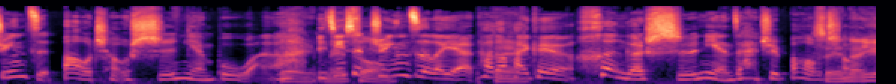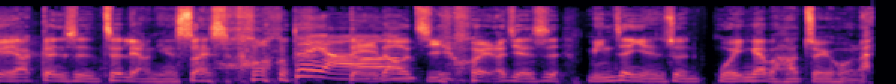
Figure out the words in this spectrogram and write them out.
君子报仇，十年不晚啊！已经是君子了耶，他都还可以恨个十年再去报仇。所以那月牙更是这两年算什么？对呀，逮到机会，而且是名正言顺，我应该把他追回来。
